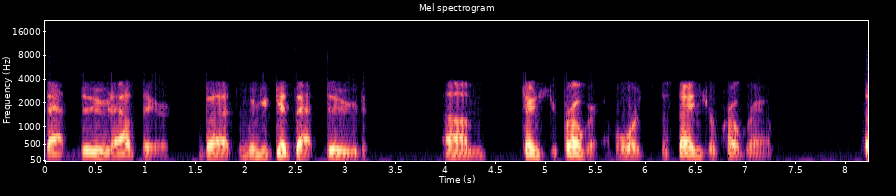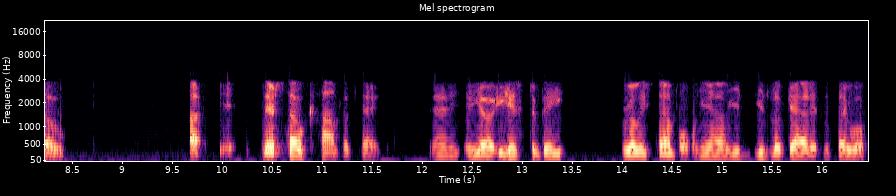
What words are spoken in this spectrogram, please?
that dude out there. But when you get that dude, um, changes your program or sustains your program. So uh, it, they're so complicated. And, you know, it used to be really simple. You know, you'd, you'd look at it and say, well,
